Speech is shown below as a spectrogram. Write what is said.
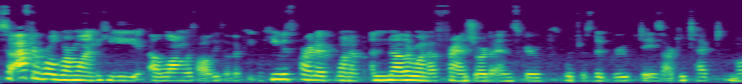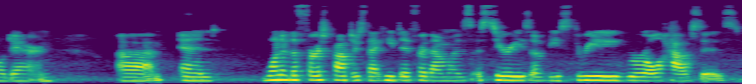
so after World War One, he, along with all these other people, he was part of one of another one of Frantz Jourdain's groups, which was the Groupe des Architectes Modernes. Um, and one of the first projects that he did for them was a series of these three rural houses.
